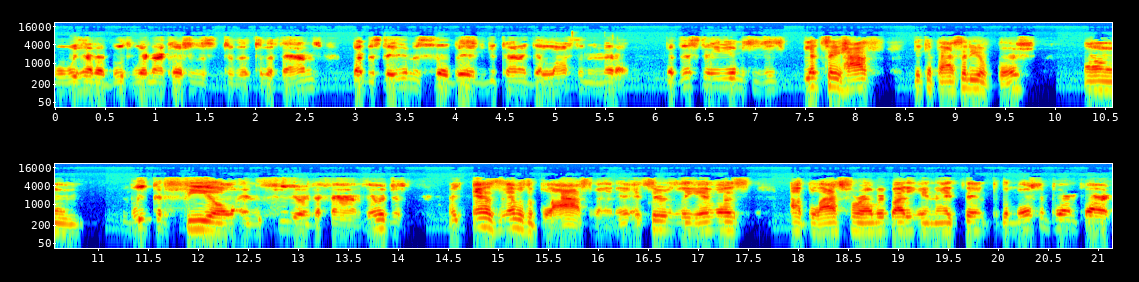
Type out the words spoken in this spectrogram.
when we have our booth, we're not close to the to the, to the fans. But the stadium is so big, you kind of get lost in the middle. But this stadium is just, let's say, half the capacity of Bush. Um, we could feel and hear the fans. They were just, it was, it was a blast, man. It, it seriously, it was a blast for everybody. And I think the most important part,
